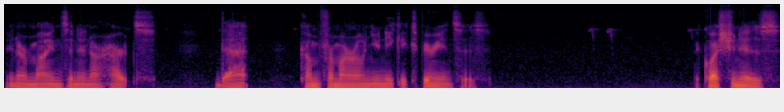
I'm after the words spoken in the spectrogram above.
in our minds and in our hearts that come from our own unique experiences. The question is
